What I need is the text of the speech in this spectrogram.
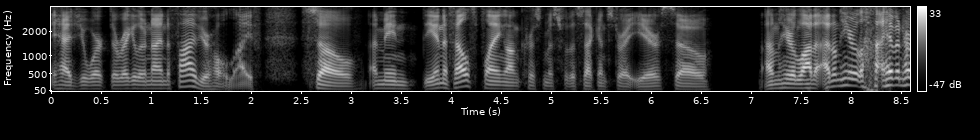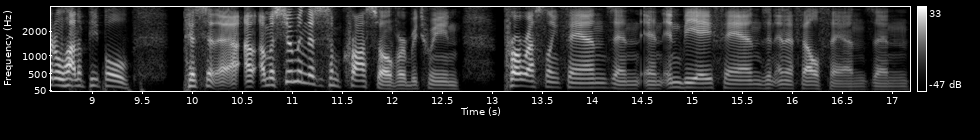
had you worked a regular 9 to 5 your whole life. So, I mean, the NFL's playing on Christmas for the second straight year, so I don't hear a lot of I don't hear I haven't heard a lot of people pissing I, I'm assuming there's some crossover between pro wrestling fans and and NBA fans and NFL fans and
